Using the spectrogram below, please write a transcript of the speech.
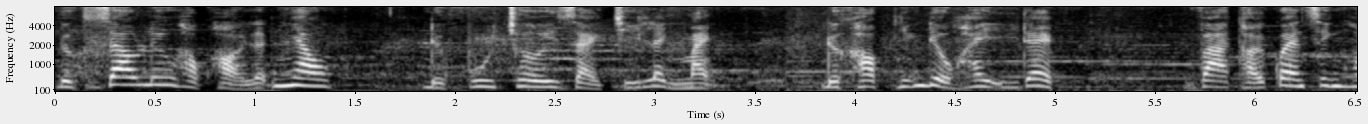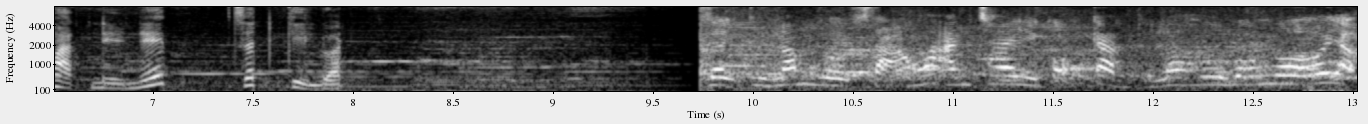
được giao lưu học hỏi lẫn nhau, được vui chơi giải trí lành mạnh, được học những điều hay ý đẹp và thói quen sinh hoạt nề nếp rất kỷ luật. Dậy từ 5 giờ sáng mà ăn chay thì con cảm thấy là hơi bỡ ngỡ ạ.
